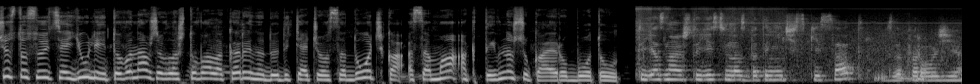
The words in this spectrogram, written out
Що стосується Юлії, то вона вже влаштувала Карину до дитячого садочка, а сама активно шукає роботу. Я знаю, что есть у нас ботанический сад в Запорожье.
